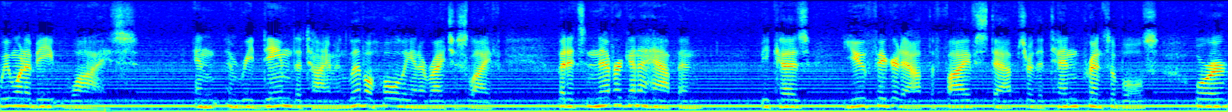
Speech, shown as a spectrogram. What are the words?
We want to be wise and, and redeem the time and live a holy and a righteous life. But it's never going to happen because you figured out the five steps or the ten principles or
